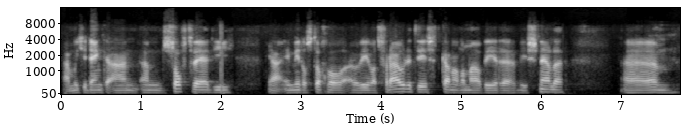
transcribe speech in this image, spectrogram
Ja, moet je denken aan, aan software die ja, inmiddels toch wel weer wat verouderd is. Het kan allemaal weer, weer sneller. Um,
